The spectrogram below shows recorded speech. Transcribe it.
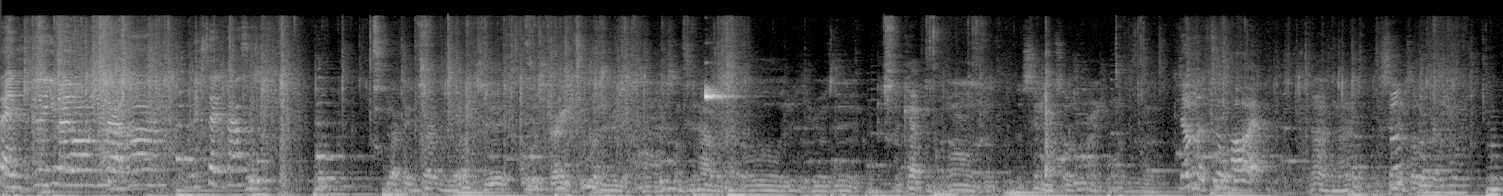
things good. You ate one when you got um the sex sausage? You gotta take the. Yeah, it was good. It was straight. It wasn't really um, something was like, oh, it is real good. The captain, um, the, the cinnamon toast crunch one was good. Them look too hard. That was nice. The cinnamon toast crunch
